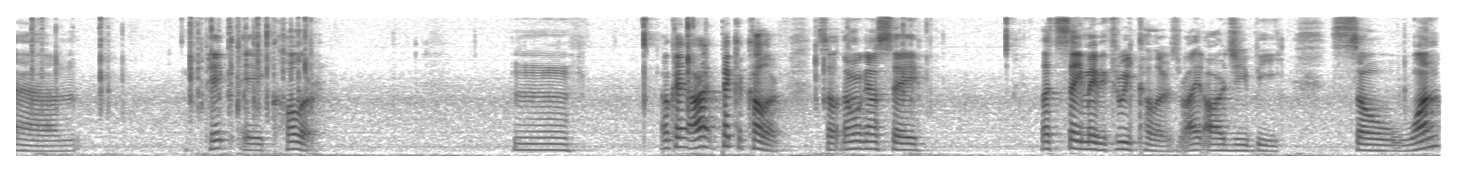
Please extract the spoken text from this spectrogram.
um, pick a color Mm, okay, all right, pick a color. So then we're gonna say, let's say maybe three colors, right? RGB. So one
